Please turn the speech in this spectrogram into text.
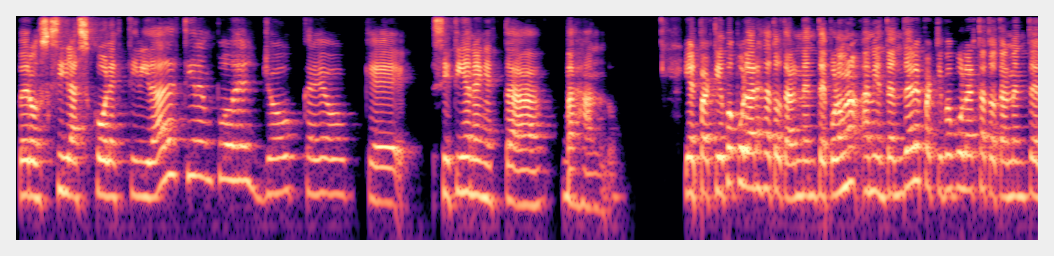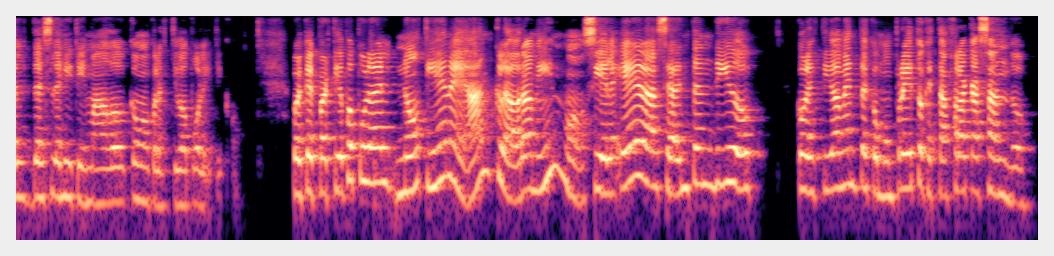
Pero si las colectividades tienen poder, yo creo que si tienen está bajando. Y el Partido Popular está totalmente, por lo menos a mi entender, el Partido Popular está totalmente deslegitimado como colectivo político porque el Partido Popular no tiene ancla ahora mismo. Si el ERA se ha entendido colectivamente como un proyecto que está fracasando,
